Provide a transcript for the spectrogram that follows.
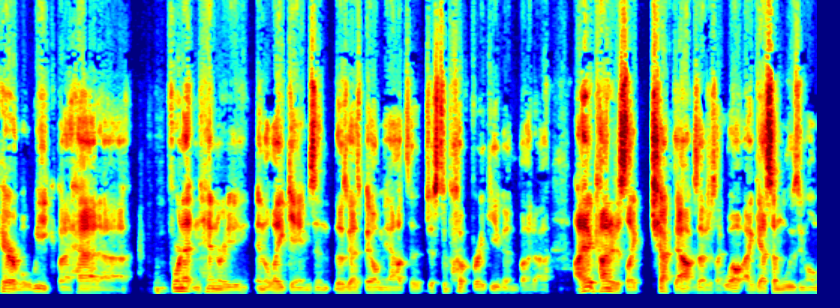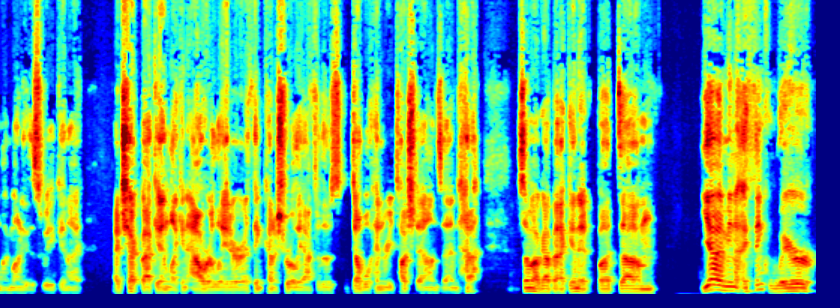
terrible week. But I had uh, Fournette and Henry in the late games, and those guys bailed me out to just above break even. But uh, I had kind of just like checked out because I was just like, well, I guess I'm losing all my money this week. And I, I checked back in like an hour later, I think kind of shortly after those double Henry touchdowns, and uh, somehow got back in it. But um, yeah, I mean, I think where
